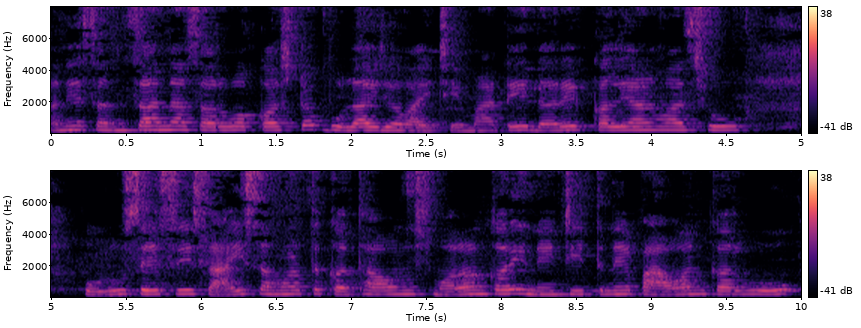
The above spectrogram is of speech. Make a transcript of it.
અને સંસારના સર્વ કષ્ટ ભૂલાઈ જવાય છે. માટે દરેક કલ્યાણવાસુ પુરુષે શ્રી સાઈ સમર્થ કથાઓનું સ્મરણ કરીને ચિત્તને પાવન કરવું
